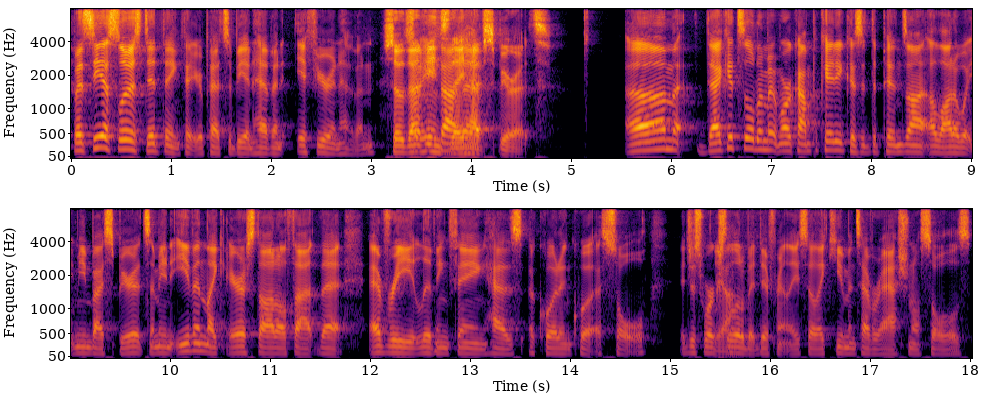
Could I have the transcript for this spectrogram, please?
But C.S. Lewis did think that your pets would be in heaven if you're in heaven. So that he means they that- have spirits. Um, that gets a little bit more complicated because it depends on a lot of what you mean by spirits. I mean, even like Aristotle thought that every living thing has a quote unquote a soul. It just works a little bit differently. So like humans have rational souls.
